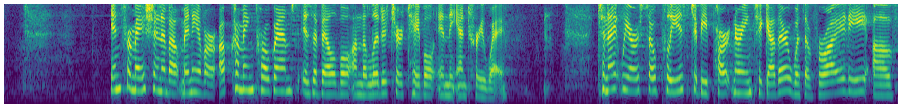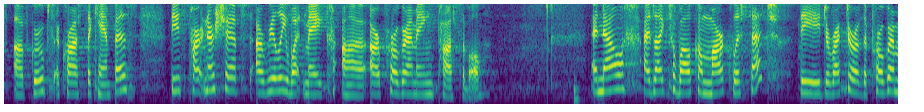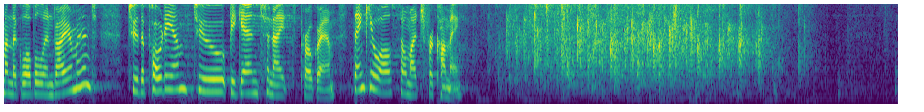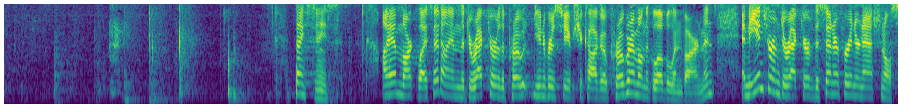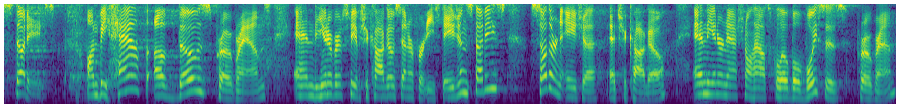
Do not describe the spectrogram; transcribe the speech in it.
Information about many of our upcoming programs is available on the literature table in the entryway. Tonight, we are so pleased to be partnering together with a variety of, of groups across the campus. These partnerships are really what make uh, our programming possible. And now I'd like to welcome Mark Lycett, the director of the program on the global environment, to the podium to begin tonight's program. Thank you all so much for coming. Thanks, Denise. I am Mark Lycett. I am the director of the Pro University of Chicago Program on the Global Environment and the interim director of the Center for International Studies. On behalf of those programs and the University of Chicago Center for East Asian Studies, Southern Asia at Chicago, and the International House Global Voices program,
